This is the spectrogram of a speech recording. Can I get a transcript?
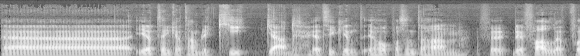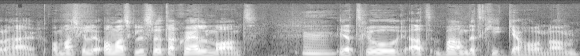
eh, jag tänker att han blir kickad. Jag, tycker inte, jag hoppas inte han, för det faller på det här. Om man skulle, om man skulle sluta självmant. Mm. Jag tror att bandet kickar honom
